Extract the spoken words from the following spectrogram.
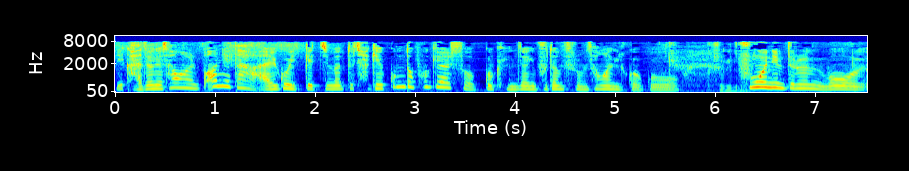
이 가정의 상황을 뻔히 다 알고 있겠지만 또 자기의 꿈도 포기할 수 없고 굉장히 부담스러운 상황일 거고 그럼요. 부모님들은 뭐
